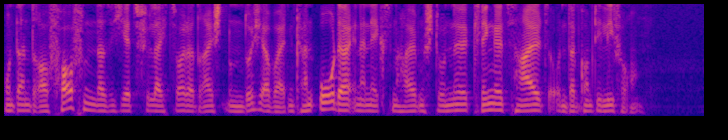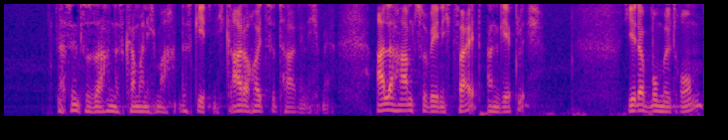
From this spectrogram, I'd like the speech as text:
und dann darauf hoffen, dass ich jetzt vielleicht zwei oder drei Stunden durcharbeiten kann oder in der nächsten halben Stunde klingelt's halt und dann kommt die Lieferung. Das sind so Sachen, das kann man nicht machen. Das geht nicht. Gerade heutzutage nicht mehr. Alle haben zu wenig Zeit, angeblich. Jeder bummelt rum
